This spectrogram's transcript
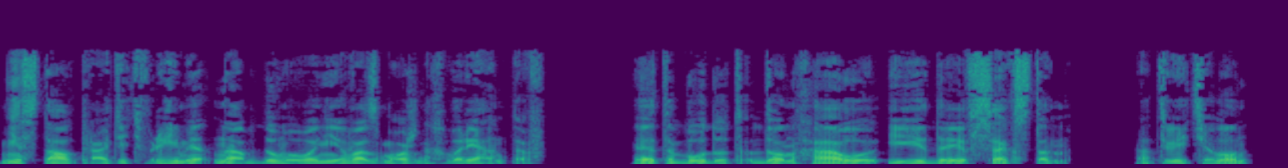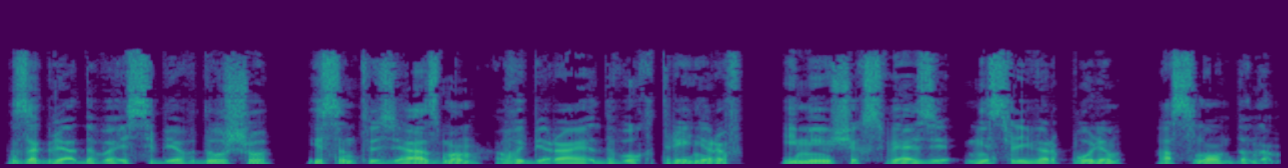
не стал тратить время на обдумывание возможных вариантов. «Это будут Дон Хау и Дэйв Секстон», — ответил он, заглядывая себе в душу и с энтузиазмом выбирая двух тренеров, имеющих связи не с Ливерпулем, а с Лондоном.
